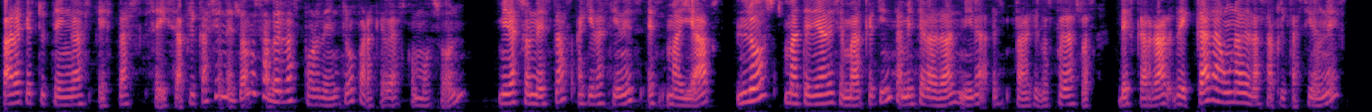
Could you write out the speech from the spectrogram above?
para que tú tengas estas seis aplicaciones. Vamos a verlas por dentro para que veas cómo son. Mira, son estas, aquí las tienes, es My Apps. Los materiales de marketing también te la dan, mira, para que los puedas descargar de cada una de las aplicaciones.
